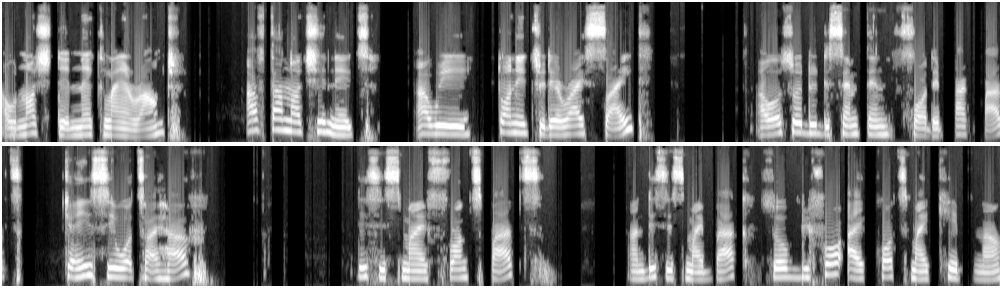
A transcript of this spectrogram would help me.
I will notch the neckline round. After notching it, I will turn it to the right side. I also do the same thing for the back part. Can you see what I have? This is my front part and this is my back. So before I cut my cape now,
